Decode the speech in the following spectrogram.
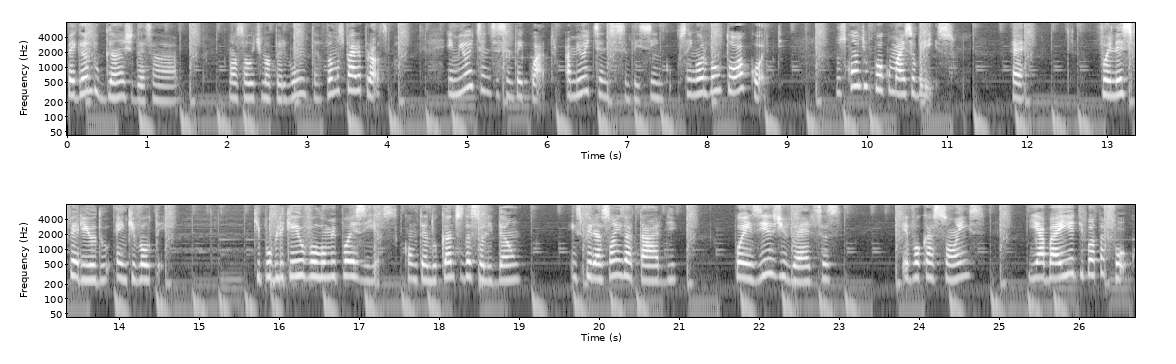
pegando o gancho dessa nossa última pergunta, vamos para a próxima. Em 1864 a 1865, o senhor voltou à corte. Nos conte um pouco mais sobre isso. É, foi nesse período em que voltei, que publiquei o volume Poesias, contendo Cantos da Solidão, Inspirações da Tarde, Poesias Diversas, Evocações e A Baía de Botafogo.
